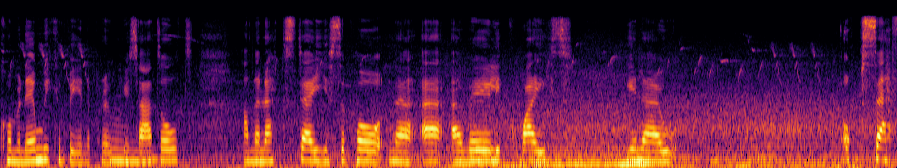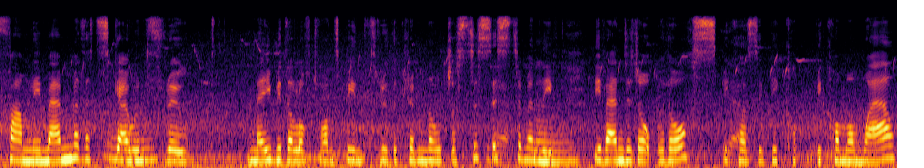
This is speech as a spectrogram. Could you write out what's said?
coming in, we can be an appropriate mm. adult. And the next day you're supporting a, a, a really quite, you know, upset family member that's mm. going through maybe the loved one's been through the criminal justice system yeah. and mm. they've, hmm. they've ended up with us because yeah. they've become, become unwell.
